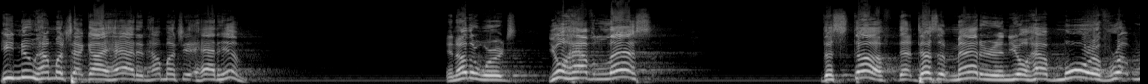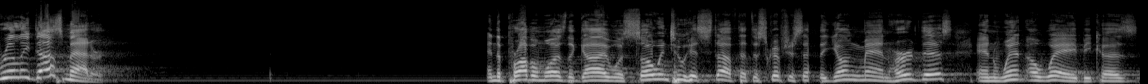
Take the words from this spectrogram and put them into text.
He knew how much that guy had and how much it had him. In other words, you'll have less the stuff that doesn't matter and you'll have more of what really does matter. And the problem was the guy was so into his stuff that the scripture said the young man heard this and went away because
